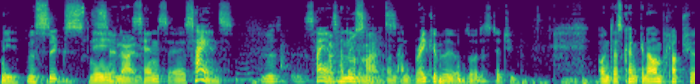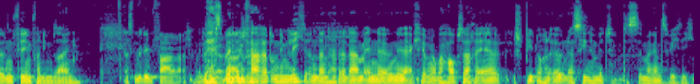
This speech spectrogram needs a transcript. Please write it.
Nee. The Six. Nee, Nein. Sense, äh, Science. The- Science hat er gemacht. Science. Und Unbreakable und so, das ist der Typ. Und das könnte genau ein Plot für einen Film von ihm sein. Das mit dem Fahrrad. Das mit dem Fahrrad und dem Licht und dann hat er da am Ende irgendeine Erklärung, aber Hauptsache, er spielt noch in irgendeiner Szene mit. Das ist immer ganz wichtig.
